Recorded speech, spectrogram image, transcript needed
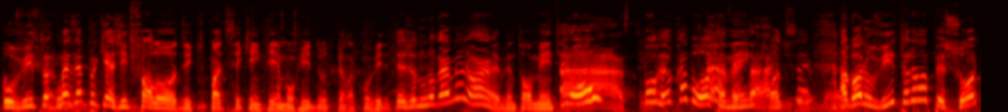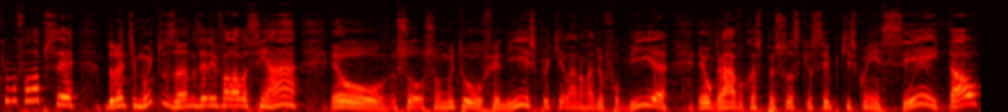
O Vitor. Mas é porque a gente falou de que pode ser quem tenha morrido pela Covid e esteja num lugar melhor, eventualmente. Ah, ou sim. morreu, acabou É, também. verdade, pode ser. verdade. Agora, o Vitor é uma pessoa que eu vou falar pra você. Durante muitos anos ele falava assim: ah, eu, eu sou, sou muito feliz porque lá no Radiofobia eu gravo com as pessoas que eu sempre quis conhecer e tal.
